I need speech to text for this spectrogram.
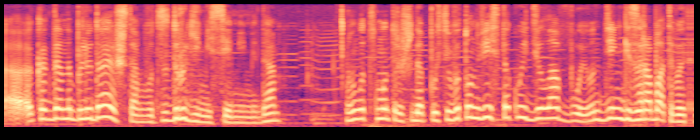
э, когда наблюдаешь там вот за другими семьями, да, ну вот смотришь, допустим, вот он весь такой деловой, он деньги зарабатывает,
